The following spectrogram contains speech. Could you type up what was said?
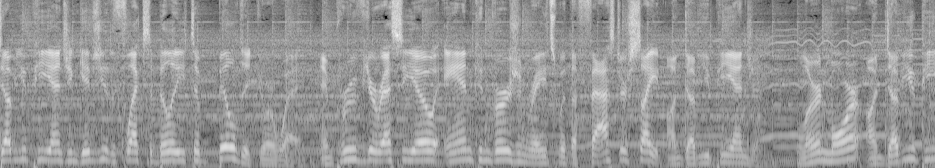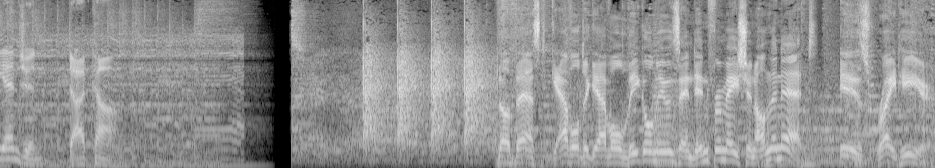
WP Engine gives you the flexibility to build it your way. Improve your SEO and conversion rates with a faster site on WP Engine. Learn more on WPEngine.com. The best gavel to gavel legal news and information on the net is right here.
